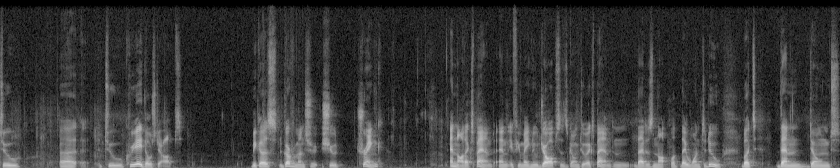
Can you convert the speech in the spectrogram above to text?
to uh, to create those jobs because the government sh- should shrink and not expand and if you make new jobs it's going to expand and that is not what they want to do but then don't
